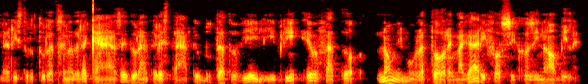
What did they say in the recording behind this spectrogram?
la ristrutturazione della casa e durante l'estate ho buttato via i libri e ho fatto non il muratore, magari fossi così nobile.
